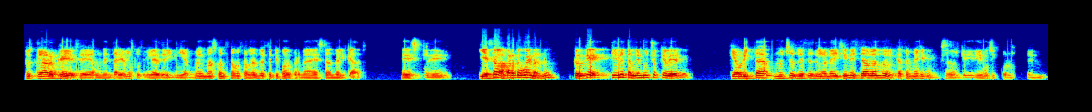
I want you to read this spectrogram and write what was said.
pues claro que se aumentarían las posibilidades de vivir, ¿no? Y más cuando estamos hablando de este tipo de enfermedades tan delicadas. Este, Y esa es la parte buena, ¿no? Creo que tiene también mucho que ver que ahorita muchas veces la medicina, y estoy hablando del caso de México, que es en el que vivimos y conocemos.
